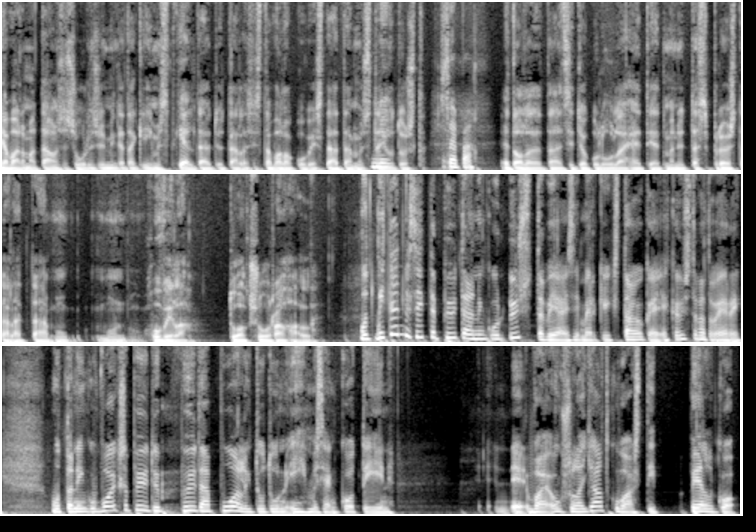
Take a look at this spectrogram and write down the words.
Ja varmaan tämä on se suurin syy, minkä takia ihmiset kieltäytyy tällaisista valokuvista ja tämmöisistä Niin. jutusta. Sepä. Että oletetaan, että sitten joku luulee heti, että mä nyt tässä pröystäällä, että mun, mun huvila tuoksuu rahalle. Mutta miten ne sitten pyytää niin kuin ystäviä esimerkiksi, tai okei, ehkä ystävät on eri, mutta niin kuin voiko sä pyyty, pyytää puolitutun ihmisen kotiin, vai onko sulla jatkuvasti pelko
